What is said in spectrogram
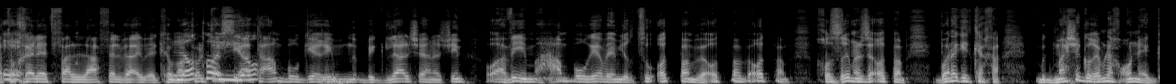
את אה, אוכלת פלאפל, כלומר, לא כל כל תעשיית יום. ההמבורגרים, בגלל שאנשים אוהבים המבורגר והם ירצו עוד פעם ועוד פעם ועוד פעם, חוזרים על זה עוד פעם. בוא נגיד ככה, מה שגורם לך עונג,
